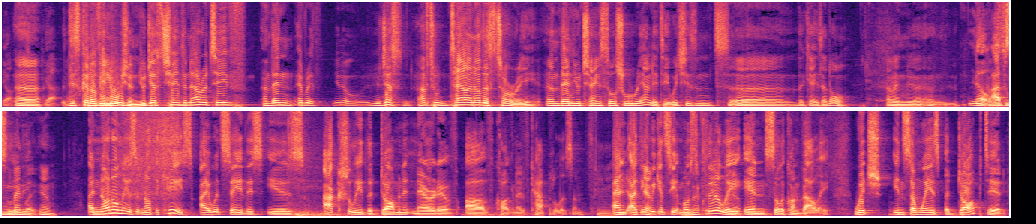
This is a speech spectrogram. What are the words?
yeah. Uh, yeah, yeah. this kind of illusion. You just change the narrative, and then every, you know, you just have to tell another story, and then you change social reality, which isn't uh, the case at all. I mean, uh, no, absolutely. Many, and not only is it not the case, I would say this is actually the dominant narrative of cognitive capitalism. Mm. And I think yeah, we can see it most exactly. clearly yeah. in Silicon Valley, which in some ways adopted,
